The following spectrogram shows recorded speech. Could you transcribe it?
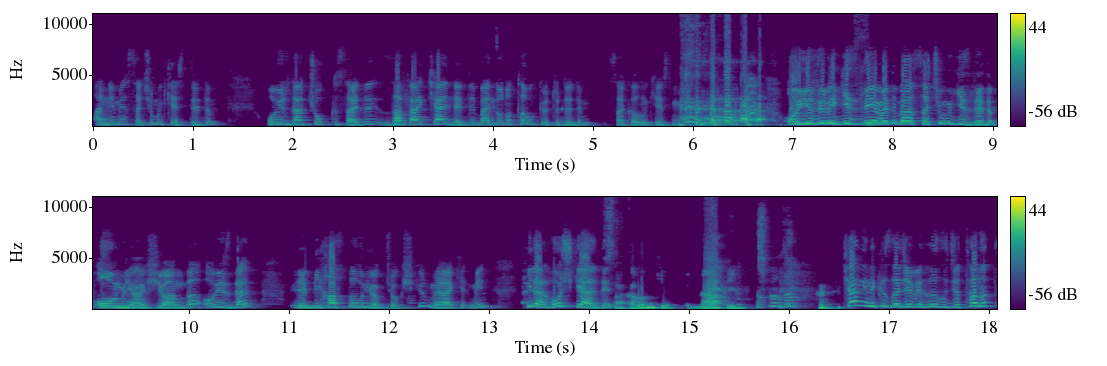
anneme saçımı kestirdim. O yüzden çok kısaydı. Zafer kel dedi. Ben de ona tavuk götür dedim. Sakalını kesmiş. o yüzünü gizleyemedi. Ben saçımı gizledim. Olmayan şu anda. O yüzden e, bir hastalığım yok çok şükür. Merak etmeyin. Hilal hoş geldin. Sakalımı kestim. Ne yapayım? Kendini kısaca ve hızlıca tanıt.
